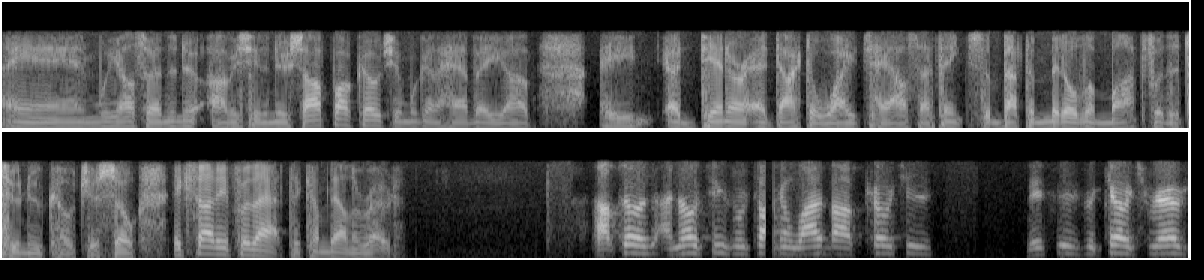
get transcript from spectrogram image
and we also have the new, obviously the new softball coach. And we're going to have a uh, a, a dinner at Dr. White's house. I think it's about the middle of the month for the two new coaches. So excited for that to come down the road. Uh, so I know it seems we're talking a lot about coaches. This is the Coach Road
